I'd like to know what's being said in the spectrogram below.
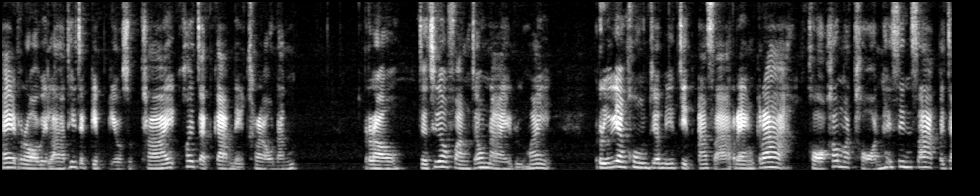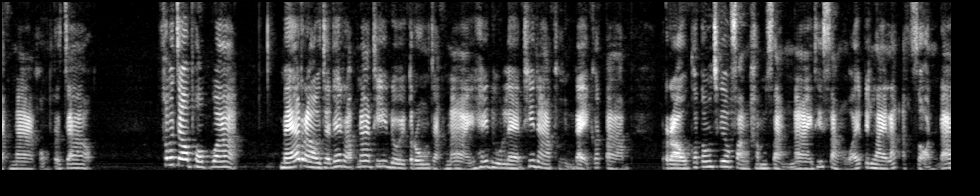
ให้รอเวลาที่จะเก็บเกี่ยวสุดท้าย ค่อยจัดการในคราวนั้น เราจะเชื่อฟังเจ้านายหรือไม่ หรือยังคงจะมีจิตอาสาแรงกล้า ขอเข้ามาถอนให้สิ้นซากไปจากนาของพระเจ้าข้าพเจ้าพบว่า แม้เราจะได้รับหน้าที่โดยตรงจากนายให้ดูแลที่นาผืนใดก็ตาม เราก็ต้องเชื่อฟังคำสั่งนายที่สั่งไว้เป็นลายลักษณ์อักษรได้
